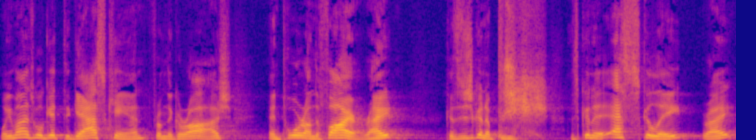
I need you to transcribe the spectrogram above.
Well, you might as well get the gas can from the garage and pour it on the fire, right? Because it's just going to it's going to escalate, right?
